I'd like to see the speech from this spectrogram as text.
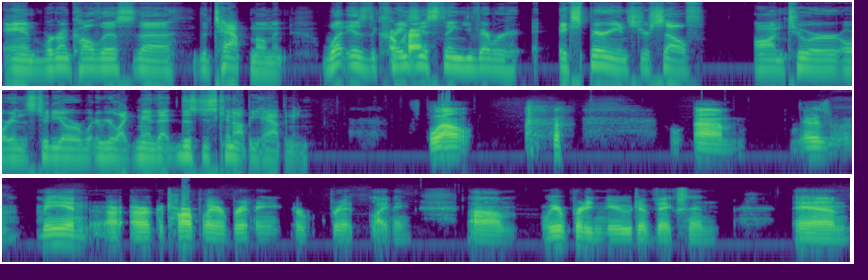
and we're gonna call this the the tap moment, what is the craziest thing you've ever experienced yourself on tour or in the studio or whatever? You're like, man, that this just cannot be happening. Well, um, it was me and our, our guitar player Brittany or Britt Lightning. Um, we were pretty new to Vixen, and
